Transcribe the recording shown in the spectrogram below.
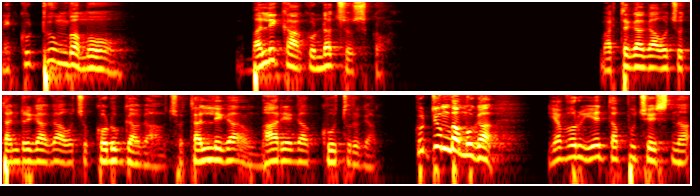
నీ కుటుంబము బలి కాకుండా చూసుకో. భర్తగా కావచ్చు తండ్రిగా కావచ్చు కొడుగ్గా కావచ్చు తల్లిగా భార్యగా కూతురుగా కుటుంబముగా ఎవరు ఏ తప్పు చేసినా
